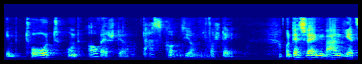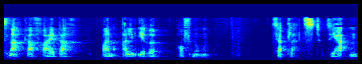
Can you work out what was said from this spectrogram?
im Tod und Auferstehung, das konnten sie auch nicht verstehen. Und deswegen waren jetzt nach Karfreitag, waren alle ihre Hoffnungen zerplatzt. Sie hatten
